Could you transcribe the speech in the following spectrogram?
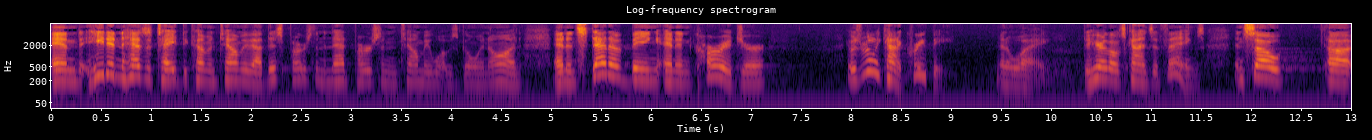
And he didn't hesitate to come and tell me about this person and that person and tell me what was going on. And instead of being an encourager, it was really kind of creepy in a way to hear those kinds of things. And so uh,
